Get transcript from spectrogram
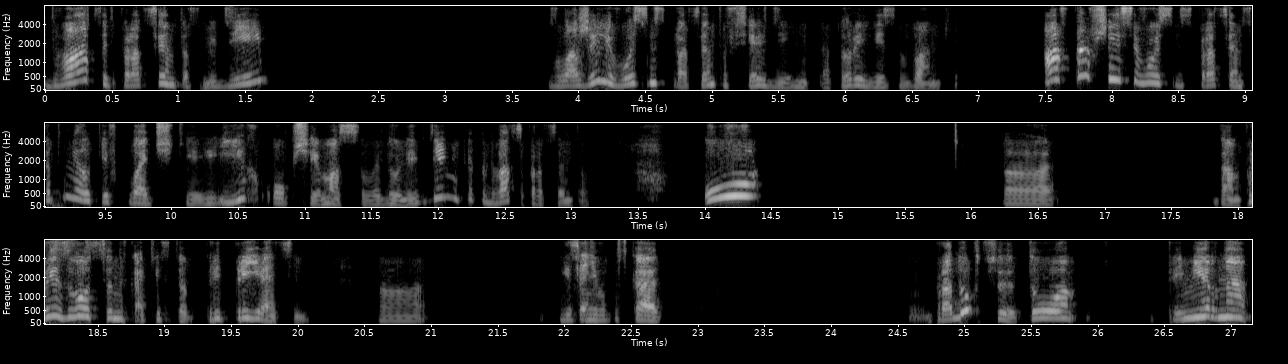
20% людей вложили 80% всех денег, которые есть в банке. А оставшиеся 80% – это мелкие вкладчики, и их общая массовая доля их денег – это 20%. У э, там, производственных каких-то предприятий, э, если они выпускают продукцию, то примерно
